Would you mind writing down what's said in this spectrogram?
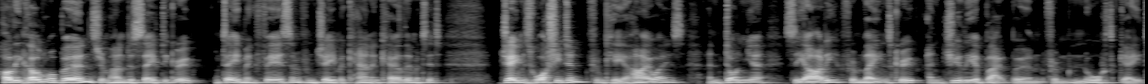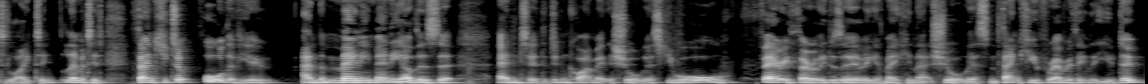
Holly Coldwell Burns from Hunter Safety Group, Dave McPherson from J McCann and Co Limited, James Washington from Kier Highways, and Donya Ziadi from Lanes Group, and Julia Blackburn from Northgate Lighting Limited. Thank you to all of you and the many, many others that entered that didn't quite make the shortlist. You were all very thoroughly deserving of making that shortlist, and thank you for everything that you do.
